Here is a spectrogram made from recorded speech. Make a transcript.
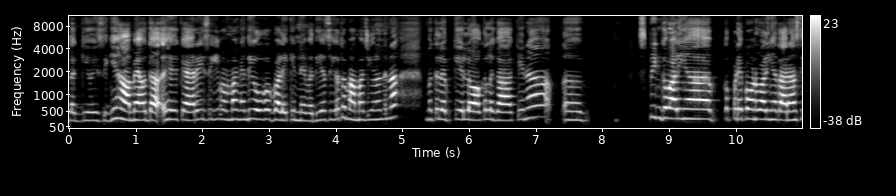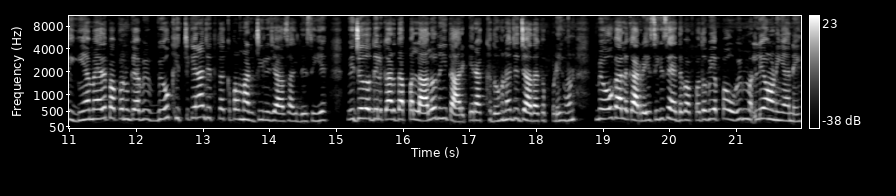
ਲੱਗੀ ਹੋਈ ਸੀਗੀ। ਹਾਂ, ਮੈਂ ਉਹ ਦ- ਇਹ ਕਹਿ ਰਹੀ ਸੀਗੀ, ਮੰਮਾ ਕਹਿੰਦੀ ਉਹ ਵਾਲੇ ਕਿੰਨੇ ਵਧੀਆ ਸੀਗਾ ਤਾਂ ਮਾਮਾ ਜੀ ਉਹਨਾਂ ਦੇ ਨਾ ਮਤਲਬ ਕਿ ਲੋਕ ਲਗਾ ਕੇ ਨਾ ਸਪਰਿੰਗ ਵਾਲੀਆਂ, ਕੱਪੜੇ ਪਾਉਣ ਵਾਲੀਆਂ ਤਾਰਾਂ ਸੀਗੀਆਂ। ਮੈਂ ਇਹਦੇ ਪਾਪਾ ਨੂੰ ਕਿਹਾ ਵੀ ਵੀ ਉਹ ਖਿੱਚ ਕੇ ਨਾ ਜਿੱਥੇ ਤੱਕ ਆਪਾਂ ਮਰਜ਼ੀ ਲਿਜਾ ਸਕਦੇ ਸੀਗੇ। ਵੀ ਜਦੋਂ ਦਿਲ ਕਰਦਾ ਆਪਾਂ ਲਾ ਲਓ, ਨਹੀਂ ਤਾਰ ਕੇ ਰੱਖ ਦਿਉ ਹੈ ਨਾ ਜੇ ਜ਼ਿਆਦਾ ਕੱਪੜੇ ਹੋਣ। ਮੈਂ ਉਹ ਗੱਲ ਕਰ ਰਹੀ ਸੀਗੀ ਸੈਦ ਦੇ ਪਾਪਾ ਤੋਂ ਵੀ ਆਪਾਂ ਉਹ ਵੀ ਮ- ਲਿਆਉਣੀਆਂ ਨੇ।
